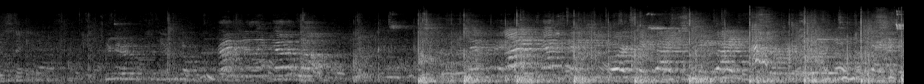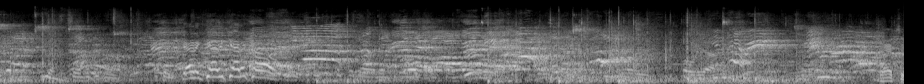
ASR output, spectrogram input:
Get it, get it, get it, girl. That's a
